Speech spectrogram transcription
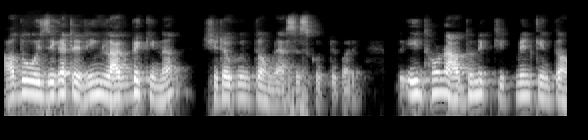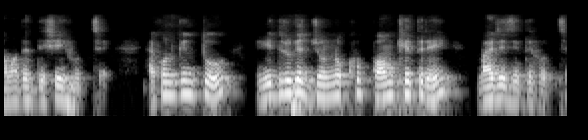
আদৌ ওই জায়গাটায় রিং লাগবে কিনা, সেটাও কিন্তু আমরা অ্যাসেস করতে পারি। তো এই ধরনের আধুনিক ট্রিটমেন্ট কিন্তু আমাদের দেশেই হচ্ছে। এখন কিন্তু হৃদরোগের জন্য খুব কম ক্ষেত্রেই বাইরে যেতে হচ্ছে।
